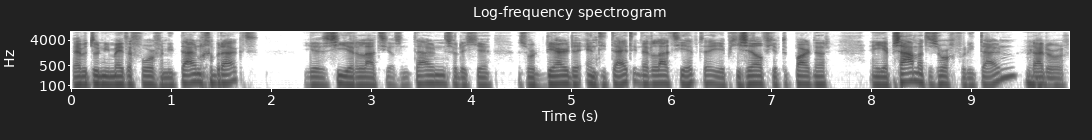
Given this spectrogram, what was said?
We hebben toen die metafoor van die tuin gebruikt. Je ziet je relatie als een tuin, zodat je een soort derde entiteit in de relatie hebt. Hè. Je hebt jezelf, je hebt de partner en je hebt samen te zorgen voor die tuin. Mhm. Daardoor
